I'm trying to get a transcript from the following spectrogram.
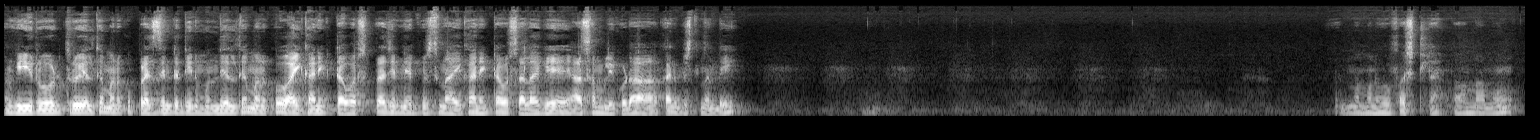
మనకి ఈ రోడ్ త్రూ వెళ్తే మనకు ప్రజెంట్ దీని ముందు వెళ్తే మనకు ఐకానిక్ టవర్స్ ప్రజెంట్ నిర్మిస్తున్న ఐకానిక్ టవర్స్ అలాగే అసెంబ్లీ కూడా కనిపిస్తుందండి. మనకు ఫస్ట్ లైన్లో ఉన్నాము.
